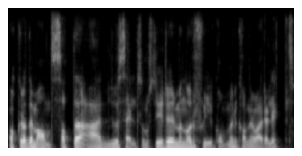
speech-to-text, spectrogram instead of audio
Akkurat det med ansatte er du selv som styrer, men når fly kommer, kan jo være litt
